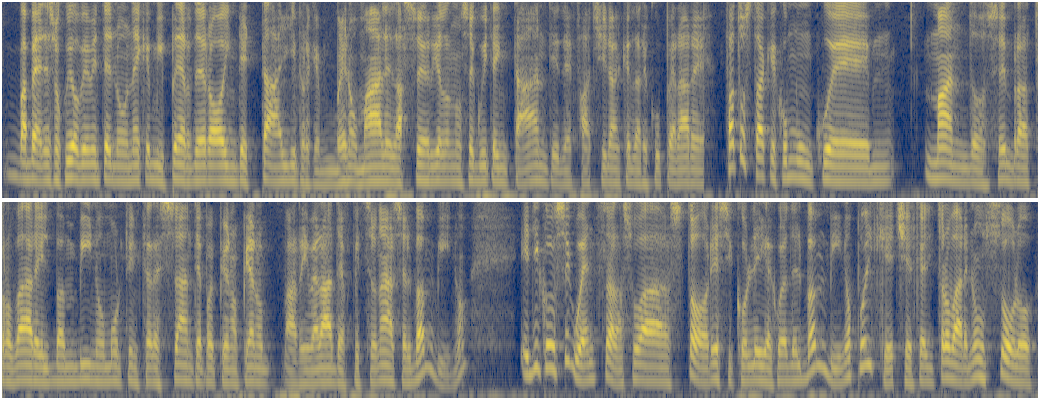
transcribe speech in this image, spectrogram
Vabbè, adesso qui ovviamente non è che mi perderò in dettagli perché bene o male la serie l'hanno seguita in tanti ed è facile anche da recuperare. Fatto sta che comunque Mando sembra trovare il bambino molto interessante, poi piano piano arriverà ad affezionarsi al bambino e di conseguenza la sua storia si collega a quella del bambino poiché cerca di trovare non solo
